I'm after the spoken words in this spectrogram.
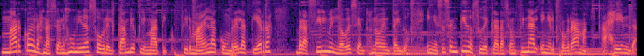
Marco de las Naciones Unidas sobre el Cambio Climático, firmada en la Cumbre de la Tierra, Brasil 1992. En ese sentido, su declaración final en el programa Agenda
